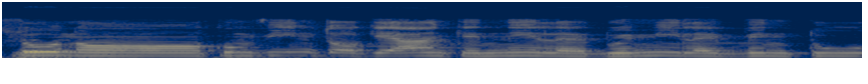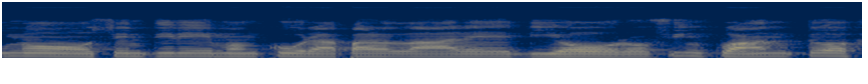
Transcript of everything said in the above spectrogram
sono convinto che anche nel 2021 sentiremo ancora parlare di oro fin quanto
